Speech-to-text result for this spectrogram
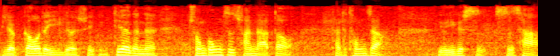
比较高的一个水平。第二个呢，从工资传达到它的通胀有一个时时差。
